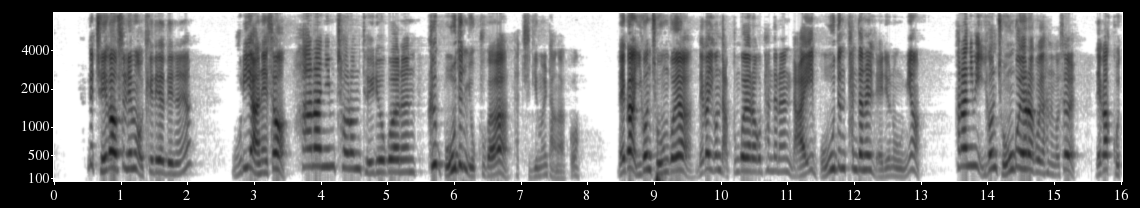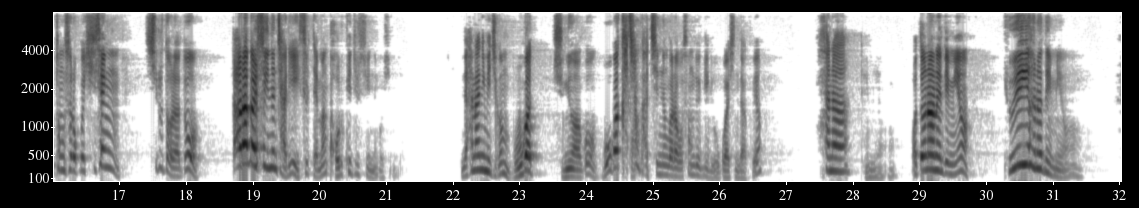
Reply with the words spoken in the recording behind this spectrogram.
근데 죄가 없으려면 어떻게 돼야 되나요? 우리 안에서 하나님처럼 되려고 하는 그 모든 욕구가 다 죽임을 당하고 내가 이건 좋은 거야, 내가 이건 나쁜 거야라고 판단하는 나의 모든 판단을 내려놓으며 하나님이 이건 좋은 거야라고 하는 것을 내가 고통스럽고 희생 치르더라도 따라갈 수 있는 자리에 있을 때만 거룩해질 수 있는 것입니다. 근데 하나님이 지금 뭐가 중요하고 뭐가 가장 가치 있는 거라고 성도에게 요구하신다고요? 하나 되며 어떤 하나 되며 교회의 하나 되며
